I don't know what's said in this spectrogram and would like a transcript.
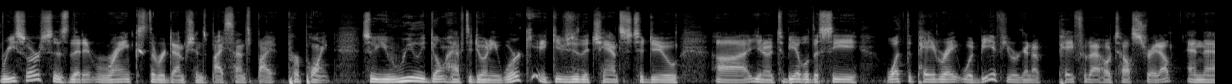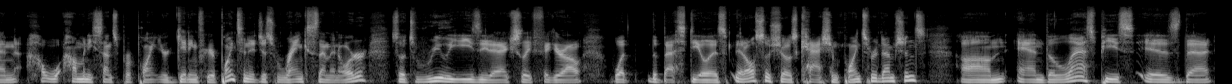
resource is that it ranks the redemptions by cents by per point. So you really don't have to do any work. It gives you the chance to do, uh, you know, to be able to see what the paid rate would be if you were going to pay for that hotel straight up, and then how, how many cents per point you're getting for your points, and it just ranks them in order. So it's really easy to actually figure out what the best deal is. It also shows cash and points redemptions, um, and the last piece is that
